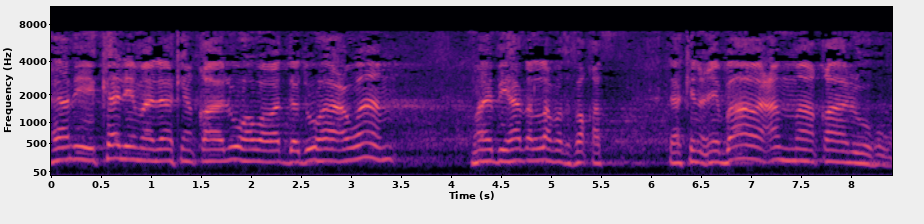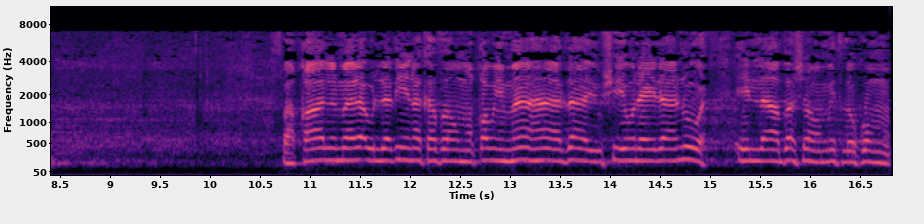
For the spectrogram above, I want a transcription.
هذه كلمة لكن قالوها ورددوها أعوام. ما بهذا اللفظ فقط لكن عبارة عما قالوه. فقال الملأ الذين كفروا من قوم ما هذا يشيرون إلى نوح إلا بشر مثلكم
